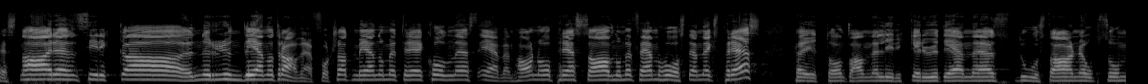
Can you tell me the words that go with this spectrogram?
Hesten har ca. en runde igjen å trave. Fortsatt med nummer tre Kolnes Even. Har nå press av nummer fem Håsten Ekspress. Høytont han lirker ut en Dostaren opp som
